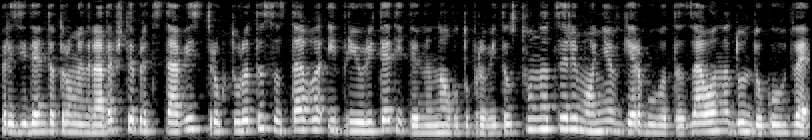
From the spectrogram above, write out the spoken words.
Президентът Румен Радев ще представи структурата, състава и приоритетите на новото правителство на церемония в гербовата зала на Дундуков 2.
